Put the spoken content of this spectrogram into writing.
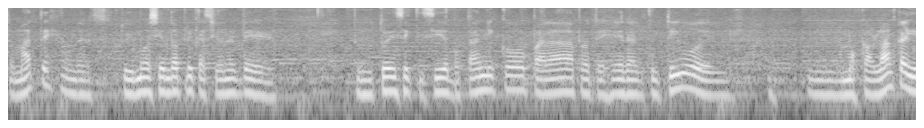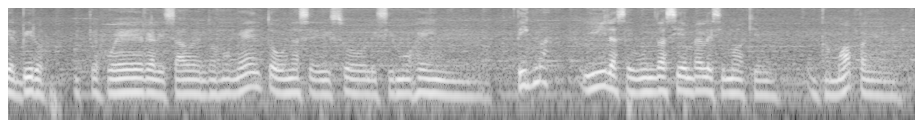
tomate donde estuvimos haciendo aplicaciones de productos de insecticidas botánicos para proteger el cultivo de la mosca blanca y del virus, que fue realizado en dos momentos. Una se hizo, la hicimos en Tisma y la segunda siembra la hicimos aquí en, en Camuapa, en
